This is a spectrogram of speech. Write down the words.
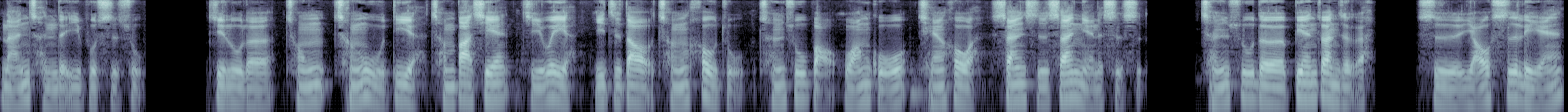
南陈的一部史书，记录了从陈武帝啊陈霸先即位啊，一直到陈后主陈叔宝亡国前后啊三十三年的史实。《陈书》的编撰者啊是姚思廉。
